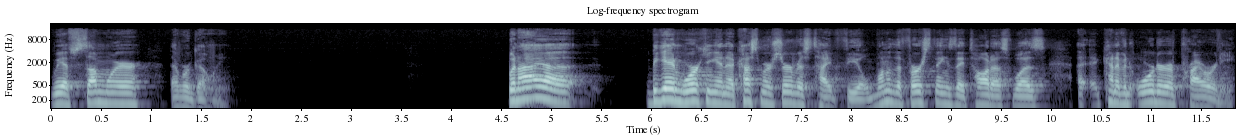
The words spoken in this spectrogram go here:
We have somewhere that we're going. When I uh, began working in a customer service type field, one of the first things they taught us was a, kind of an order of priority.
